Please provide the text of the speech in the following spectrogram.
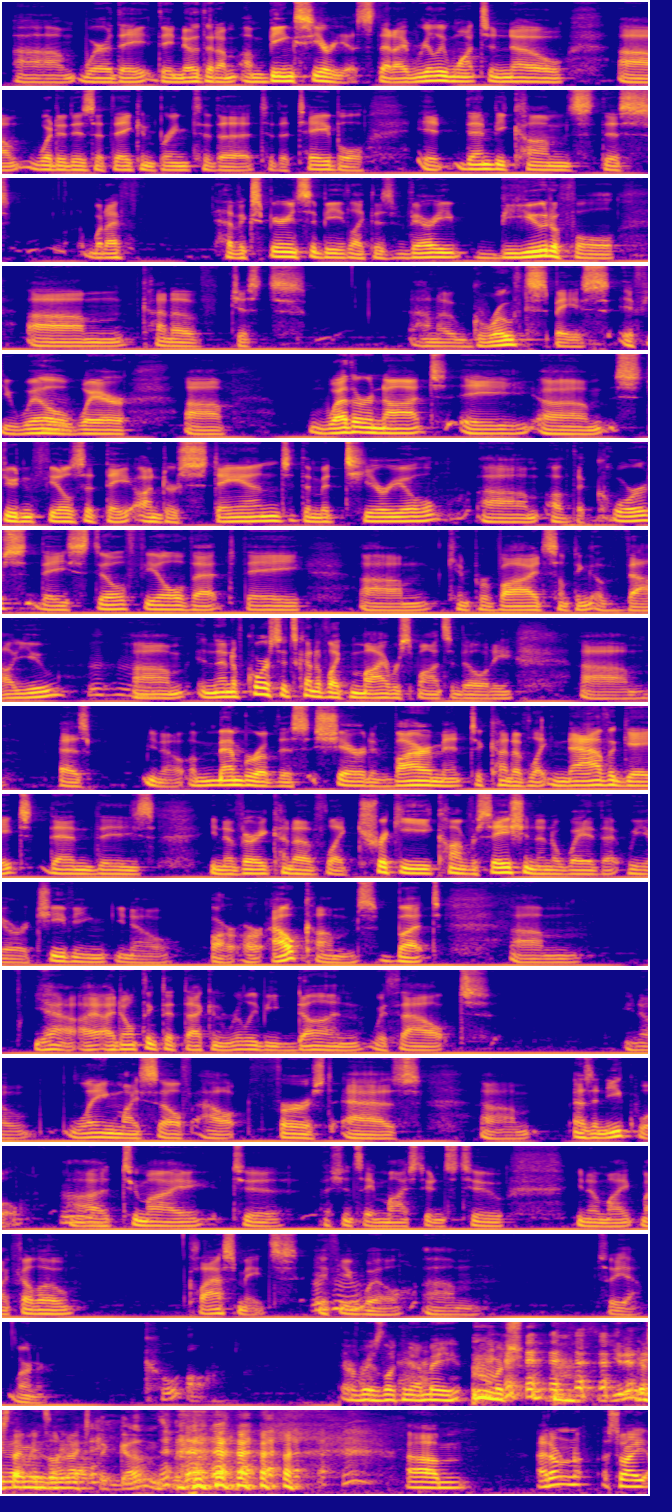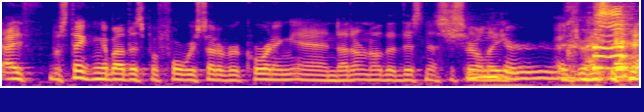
um, where they, they know that I'm, I'm being serious, that I really want to know um, what it is that they can bring to the to the table. It then becomes this what I have experienced to be like this very beautiful um, kind of just I don't know growth space, if you will, where uh, whether or not a um, student feels that they understand the material um, of the course, they still feel that they um, can provide something of value. Um, and then, of course, it's kind of like my responsibility um, as you know a member of this shared environment to kind of like navigate then these you know very kind of like tricky conversation in a way that we are achieving you know our, our outcomes but um, yeah I, I don't think that that can really be done without you know laying myself out first as um, as an equal uh, to my to I shouldn't say my students to you know my my fellow classmates if you will. Um, so yeah learner. Cool. Everybody's looking at me, which You didn't Guess that means I'm next. the guns. for that. I don't know. So I, I was thinking about this before we started recording, and I don't know that this necessarily addresses,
